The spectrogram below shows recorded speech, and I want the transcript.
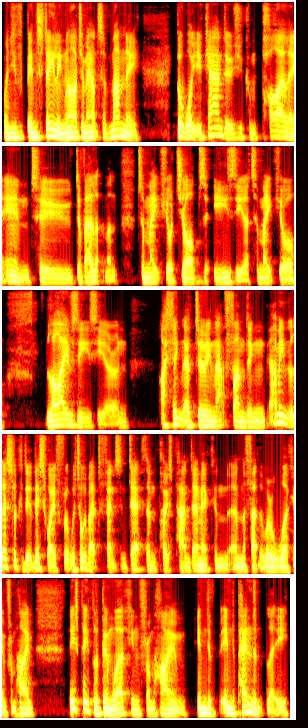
when you've been stealing large amounts of money. But what you can do is you can pile it into development to make your jobs easier, to make your lives easier. And I think they're doing that funding. I mean, let's look at it this way. For, we're talking about defense in depth and post pandemic and, and the fact that we're all working from home. These people have been working from home ind- independently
